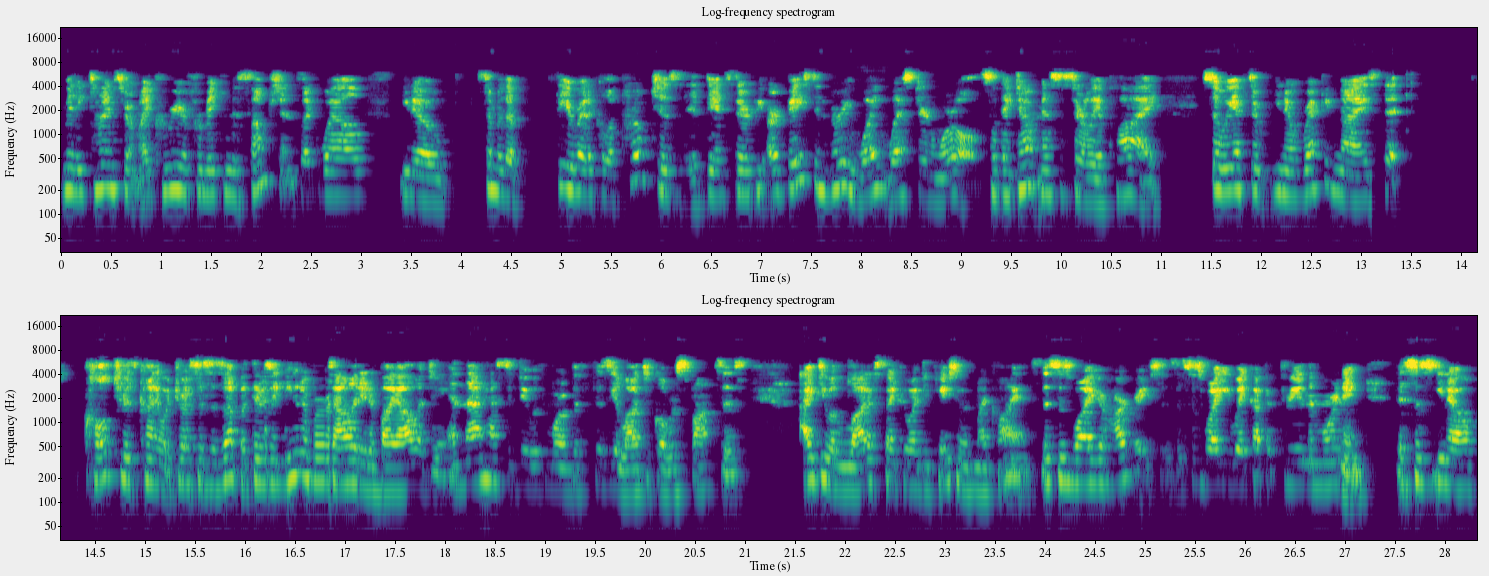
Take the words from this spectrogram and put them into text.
many times throughout my career for making assumptions like, well, you know, some of the theoretical approaches at dance therapy are based in very white Western world, so they don't necessarily apply. So we have to, you know, recognize that culture is kind of what dresses us up, but there's a universality to biology, and that has to do with more of the physiological responses. I do a lot of psychoeducation with my clients. This is why your heart races. This is why you wake up at three in the morning. This is, you know,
